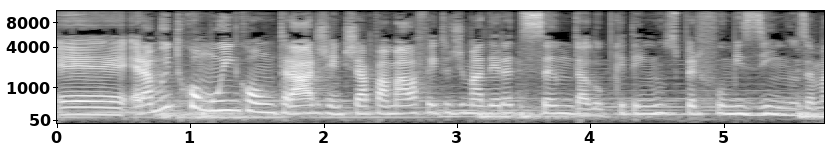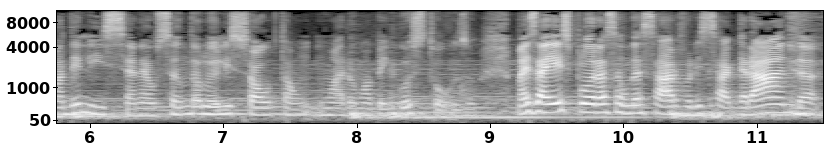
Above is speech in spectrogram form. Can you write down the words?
É, era muito comum encontrar, gente, japamala feito de madeira de sândalo, porque tem uns perfumezinhos, é uma delícia, né? O sândalo ele solta um, um aroma bem gostoso. Mas aí a exploração dessa árvore sagrada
